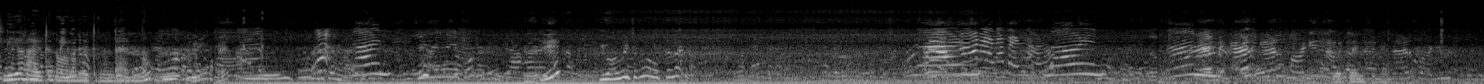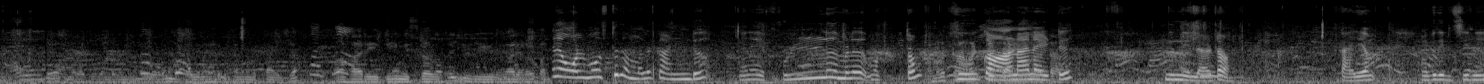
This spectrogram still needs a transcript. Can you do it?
ക്ലിയർ ആയിട്ട് കാണാൻ പറ്റുന്നുണ്ടായിരുന്നു. ആഹാരീതി മിശ്ര അങ്ങനെ ഓൾമോസ്റ്റ് നമ്മൾ കണ്ടു അങ്ങനെ ഫുള്ള് നമ്മൾ മൊത്തം സൂ കാണാനായിട്ട് നിന്നില്ല കേട്ടോ. കാര്യം നമുക്ക് തിരിച്ചിനി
